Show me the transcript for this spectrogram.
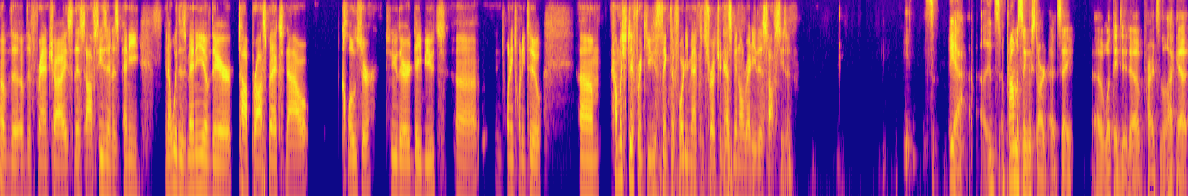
of the of the franchise this offseason as many you know with as many of their top prospects now closer to their debuts uh, in 2022 um, how much different do you think the 40 man construction has been already this offseason yeah it's a promising start i would say uh, what they did uh, prior to the lockout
